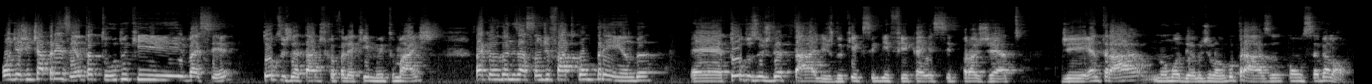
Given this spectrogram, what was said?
onde a gente apresenta tudo que vai ser, todos os detalhes que eu falei aqui, muito mais, para que a organização de fato compreenda é, todos os detalhes do que, que significa esse projeto de entrar no modelo de longo prazo com o CBLOL.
